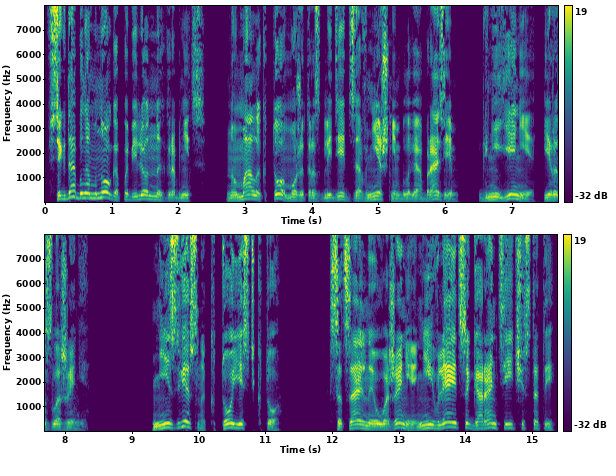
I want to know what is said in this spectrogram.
Всегда было много побеленных гробниц, но мало кто может разглядеть за внешним благообразием гниение и разложение. Неизвестно, кто есть кто. Социальное уважение не является гарантией чистоты.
